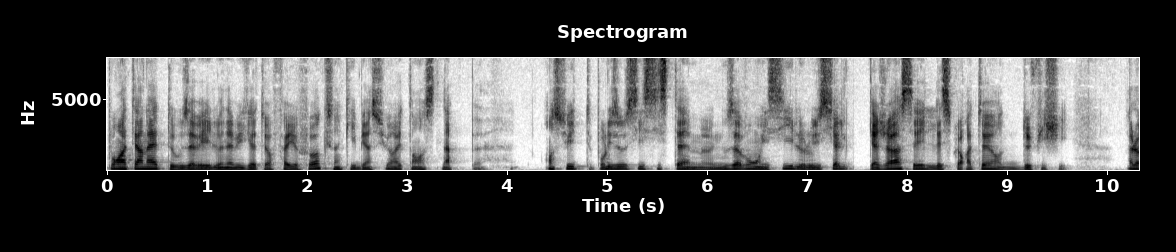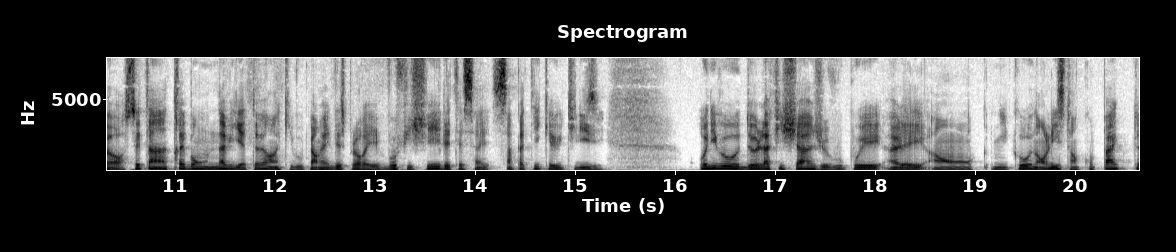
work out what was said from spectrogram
Pour Internet, vous avez le navigateur Firefox, qui bien sûr est en Snap. Ensuite, pour les aussi systèmes, nous avons ici le logiciel Kaja, c'est l'explorateur de fichiers. Alors, c'est un très bon navigateur hein, qui vous permet d'explorer vos fichiers, il était sympathique à utiliser. Au niveau de l'affichage, vous pouvez aller en icône, en liste, en compact.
